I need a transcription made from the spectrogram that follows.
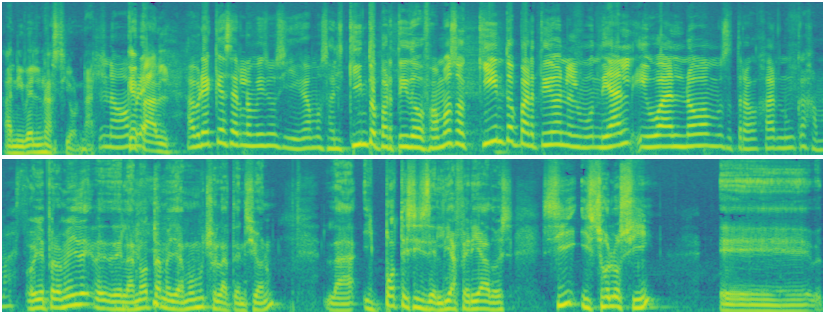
a nivel nacional. No, ¿Qué hombre, tal? Habría que hacer lo mismo si llegamos al quinto partido, famoso quinto partido en el Mundial. Igual no vamos a trabajar nunca jamás. Oye, pero a mí de, de la nota me llamó mucho la atención. La hipótesis del día feriado es sí y solo sí eh,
